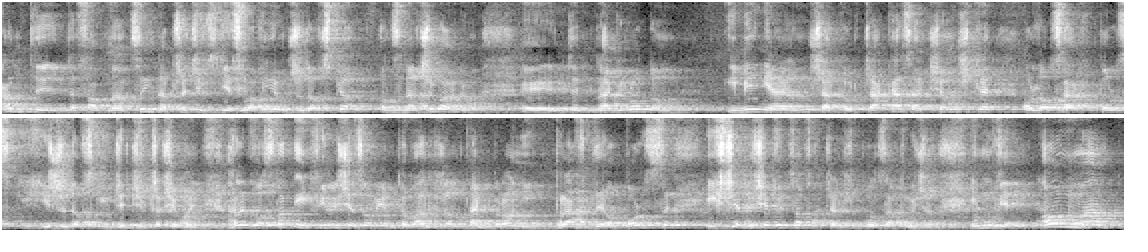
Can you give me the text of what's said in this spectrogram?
Antydefamacyjna przeciw zniesławieniom żydowska odznaczyła go y, tym nagrodą imienia Janusza Korczaka za książkę o losach polskich i żydowskich dzieci w czasie wojny. Ale w ostatniej chwili się zorientowali, że on tak broni prawdy o Polsce i chcieli się wycofać, ale już było za późno. I mówię, on ma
